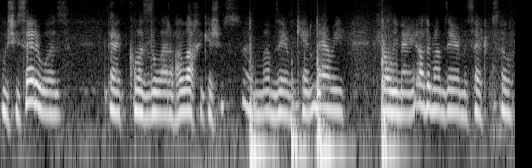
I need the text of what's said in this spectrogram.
who she said it was, that causes a lot of halachic issues. Um, mamzerim can't marry; can only marry other mamzerim, etc. So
